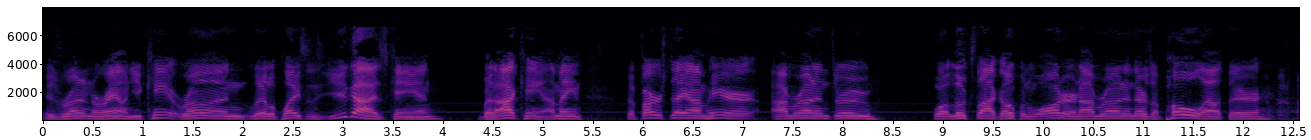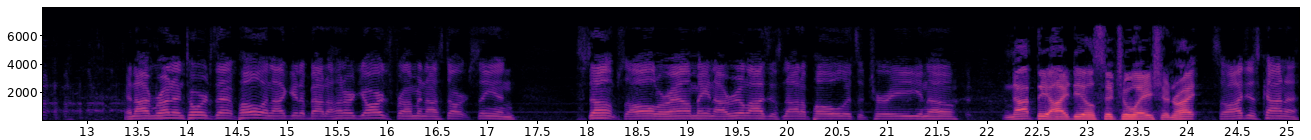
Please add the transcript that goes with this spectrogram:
is running around. You can't run little places. You guys can, but I can't. I mean, the first day I'm here, I'm running through what looks like open water, and I'm running. There's a pole out there, and I'm running towards that pole, and I get about 100 yards from it, and I start seeing stumps all around me, and I realize it's not a pole, it's a tree, you know. Not the ideal situation, right? So I just kind of,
